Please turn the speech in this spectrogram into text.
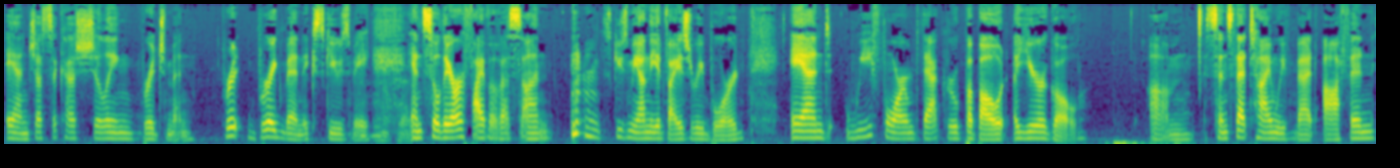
and Jessica Schilling Bridgman. Brigman, excuse me. Mm-hmm. Okay. And so there are five of us on, excuse me, on the advisory board, and we formed that group about a year ago. Um, since that time, we've met often,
